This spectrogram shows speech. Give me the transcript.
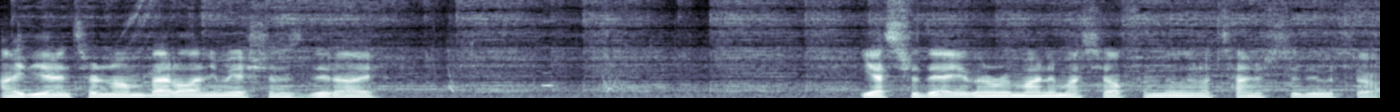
I didn't turn on battle animations, did I? Yesterday I even reminded myself a million times to do so.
